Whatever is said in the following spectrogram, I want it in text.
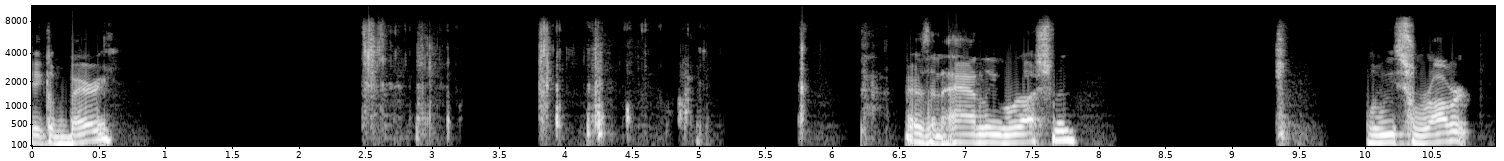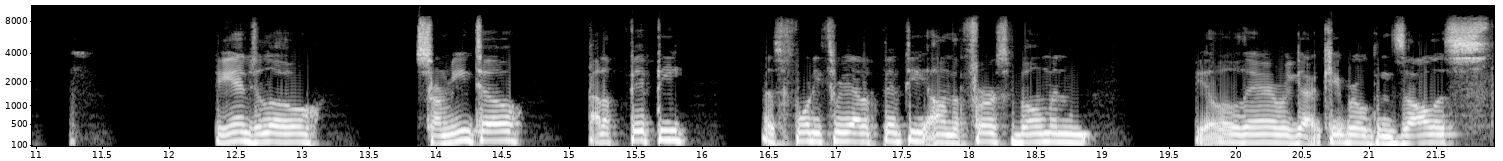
Jacob Berry. There's an Adley Rutschman, Luis Robert, D'Angelo Sarmiento out of 50. That's 43 out of 50 on the first Bowman yellow there. We got Gabriel Gonzalez.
